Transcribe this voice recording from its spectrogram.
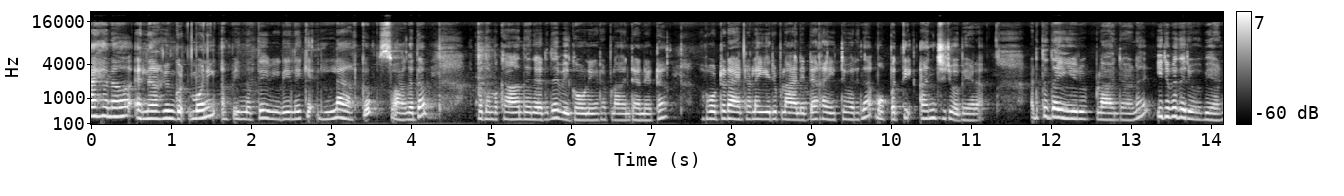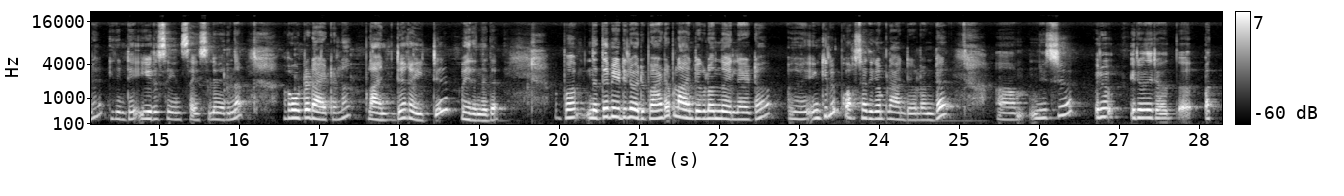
ഹായ് ഹലോ എല്ലാവർക്കും ഗുഡ് മോർണിംഗ് അപ്പോൾ ഇന്നത്തെ വീഡിയോയിലേക്ക് എല്ലാവർക്കും സ്വാഗതം. അപ്പോൾ നമുക്ക് ആദ്യം തന്നെ വരുന്നത് വിഗോണിയുടെ പ്ലാന്റ് ആണ് കേട്ടോ. റോട്ടഡ് ആയിട്ടുള്ള ഈ ഒരു പ്ലാന്റിന്റെ റേറ്റ് വരുന്നത് മുപ്പത്തി അഞ്ച് രൂപയാണ്. അടുത്തത് ഈ ഒരു പ്ലാന്റ് ആണ് ഇരുപത് രൂപയാണ്. ഇതിന്റെ ഈ ഒരു സെയിം സൈസിൽ വരുന്ന റോട്ടഡ് ആയിട്ടുള്ള പ്ലാന്റിന്റെ റേറ്റ് വരുന്നത്. അപ്പോൾ ഇന്നത്തെ വീഡിയോയിൽ ഒരുപാട് പ്ലാന്റുകളൊന്നും ഇല്ല കേട്ടോ. എങ്കിലും കുറച്ചധികം പ്ലാന്റുകളുണ്ട് എന്ന് വെച്ചാൽ ഒരു ഇരുപത് ഇരുപത് പത്ത്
